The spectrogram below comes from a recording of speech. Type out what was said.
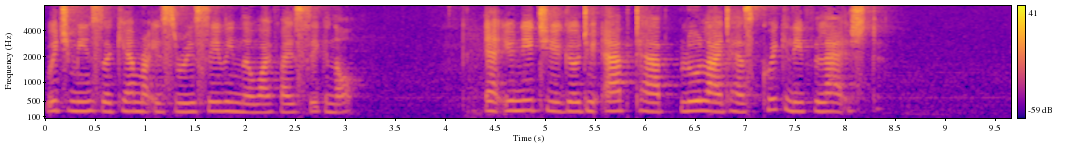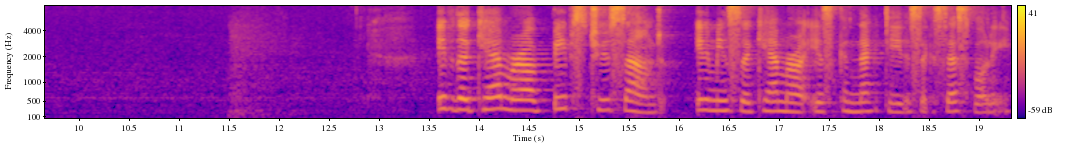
which means the camera is receiving the Wi-Fi signal and you need to go to App tab. Blue light has quickly flashed. If the camera beeps to sound, it means the camera is connected successfully,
